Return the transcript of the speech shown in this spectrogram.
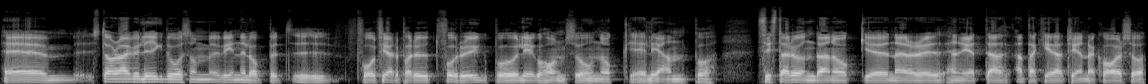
Eh, Star Ivy League då som vinner loppet eh, får fjärde par ut, får rygg på Legoholmszon och Elian på sista rundan och eh, när Henrietta attackerar 300 kvar så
